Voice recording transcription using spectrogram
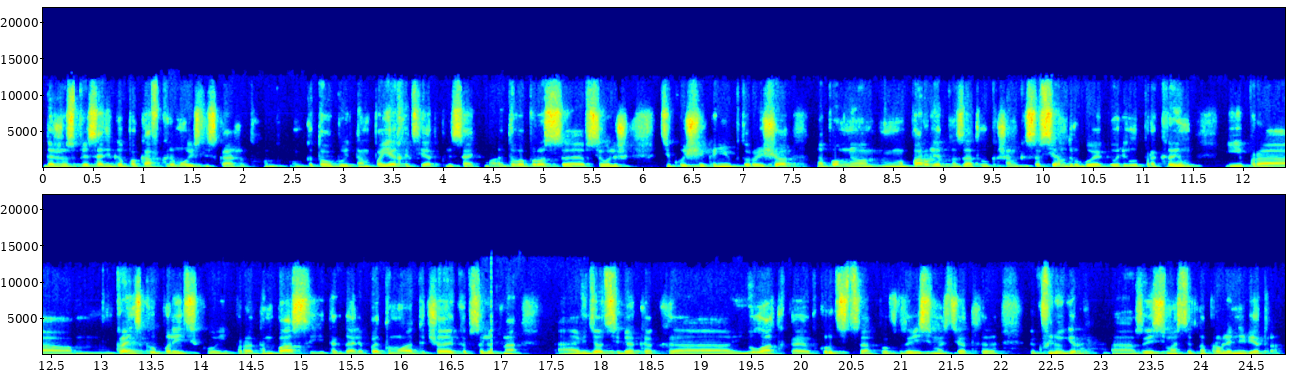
даже сплясать ГПК в Крыму, если скажут. Он готов будет там поехать и отплясать. Но это вопрос э, всего лишь текущей конъюнктуры. Еще, напомню, пару лет назад Лукашенко совсем другое говорил и про Крым, и про украинскую политику, и про Донбасс, и так далее. Поэтому этот человек абсолютно ведет себя как э, юла такая, вот крутится в зависимости от, как флюгер, в зависимости от направления ветра.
